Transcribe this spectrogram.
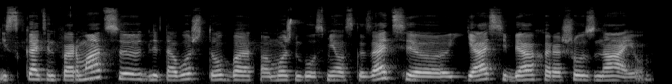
искать информацию для того, чтобы э, можно было смело сказать, э, я себя хорошо знаю,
